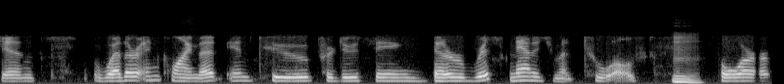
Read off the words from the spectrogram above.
in weather and climate into producing better risk management tools mm. for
